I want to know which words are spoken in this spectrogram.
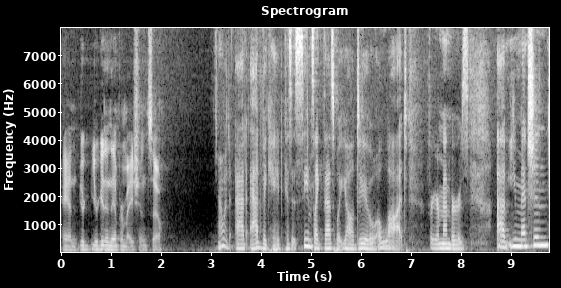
and you're, you're getting the information. So I would add advocate because it seems like that's what y'all do a lot for your members. Um, you mentioned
